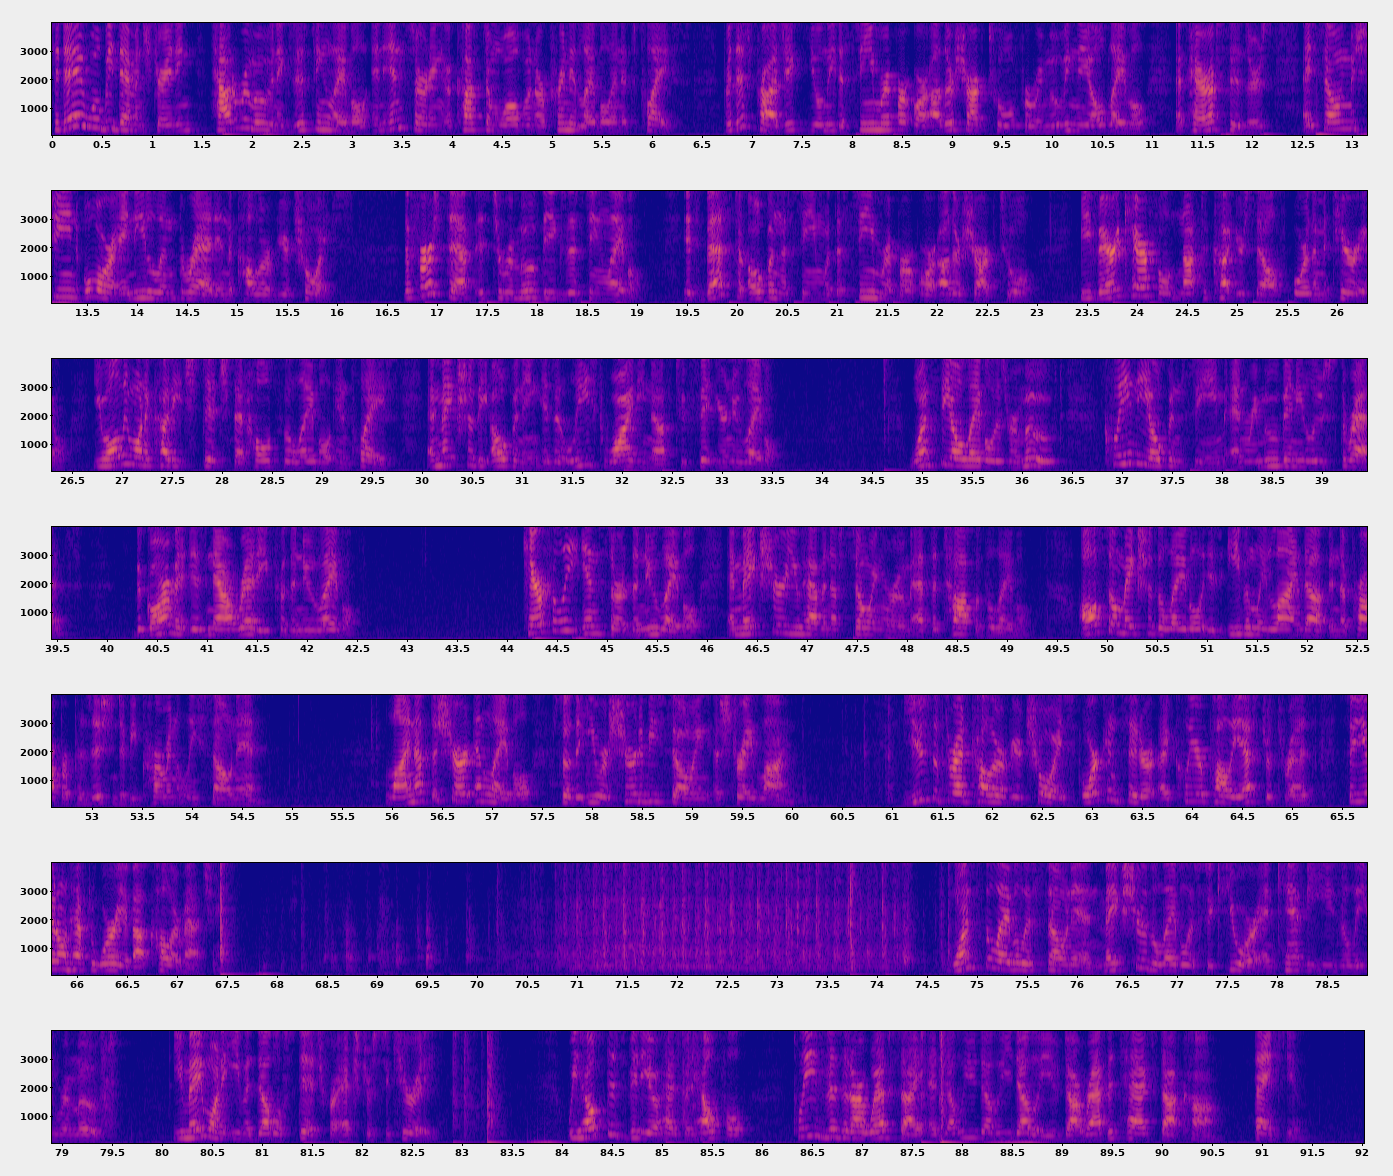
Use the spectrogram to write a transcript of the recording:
Today we'll be demonstrating how to remove an existing label and inserting a custom woven or printed label in its place. For this project, you'll need a seam ripper or other sharp tool for removing the old label, a pair of scissors, a sewing machine, or a needle and thread in the color of your choice. The first step is to remove the existing label. It's best to open the seam with a seam ripper or other sharp tool. Be very careful not to cut yourself or the material. You only want to cut each stitch that holds the label in place and make sure the opening is at least wide enough to fit your new label. Once the old label is removed, clean the open seam and remove any loose threads. The garment is now ready for the new label. Carefully insert the new label and make sure you have enough sewing room at the top of the label. Also make sure the label is evenly lined up in the proper position to be permanently sewn in. Line up the shirt and label so that you are sure to be sewing a straight line. Use the thread color of your choice or consider a clear polyester thread so you don't have to worry about color matching. Once the label is sewn in, make sure the label is secure and can't be easily removed. You may want to even double stitch for extra security. We hope this video has been helpful. Please visit our website at www.rapidtags.com. Thank you.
